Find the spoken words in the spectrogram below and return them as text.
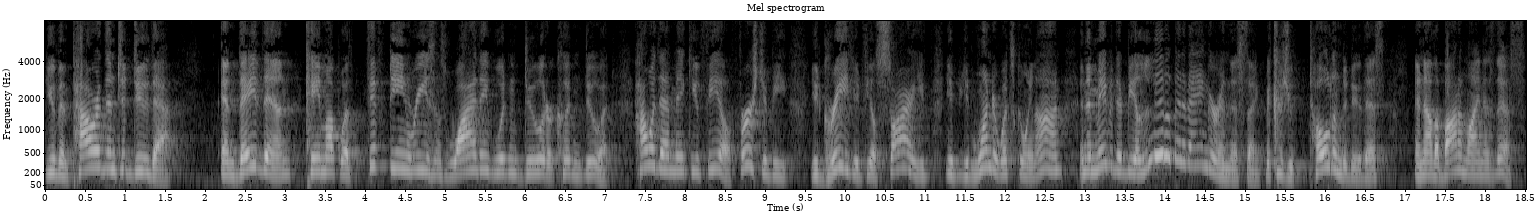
You've empowered them to do that. And they then came up with 15 reasons why they wouldn't do it or couldn't do it. How would that make you feel? First, you'd be, you'd grieve, you'd feel sorry, you'd, you'd, you'd, wonder what's going on, and then maybe there'd be a little bit of anger in this thing because you told them to do this, and now the bottom line is this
